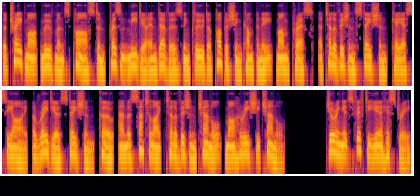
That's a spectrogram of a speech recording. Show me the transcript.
The trademark movement's past and present media endeavors include a publishing company MUM Press, a television station KSCI, a radio station Co, and a satellite television channel Maharishi Channel. During its 50-year history,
